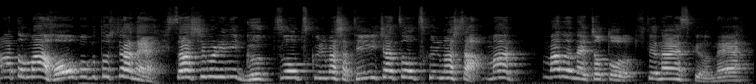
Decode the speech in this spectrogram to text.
あとまあ報告としてはね、久しぶりにグッズを作りました。T シャツを作りました。まあ、まだね、ちょっと着てないですけどね。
